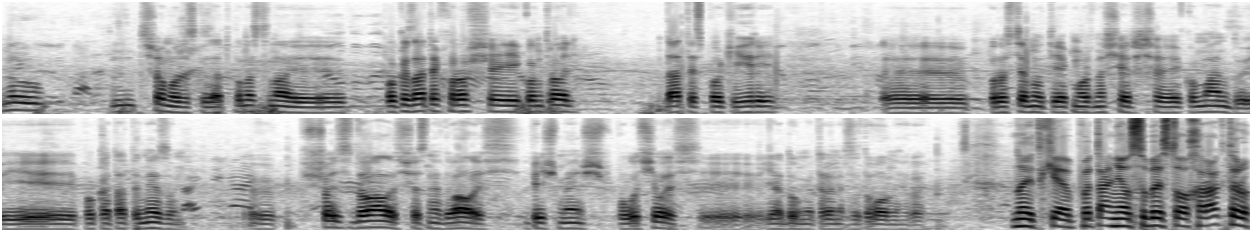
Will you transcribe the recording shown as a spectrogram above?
Ну, що можу сказати? По настанові показати хороший контроль, дати спокій грі, розтягнути як можна ширше команду і покатати низом. Е, Щось вдавалось, щось не вдавалось, більш-менш вийшло. І я думаю, тренер задоволений грою. Ну і таке питання особистого характеру.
